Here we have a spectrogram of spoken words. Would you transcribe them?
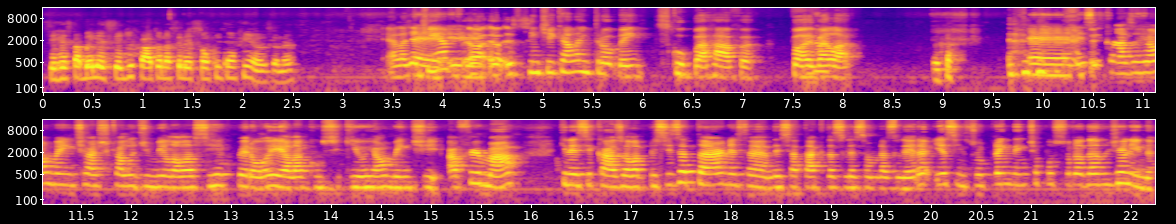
se, restabelecer de fato na seleção com confiança, né? Ela já é, tinha. É... Eu, eu, senti que ela entrou bem. Desculpa, Rafa. Vai, vai lá. É, nesse caso, realmente, acho que a Ludmilla ela se recuperou e ela conseguiu realmente afirmar que nesse caso ela precisa estar nessa, nesse ataque da seleção brasileira. E assim, surpreendente a postura da Angelina,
